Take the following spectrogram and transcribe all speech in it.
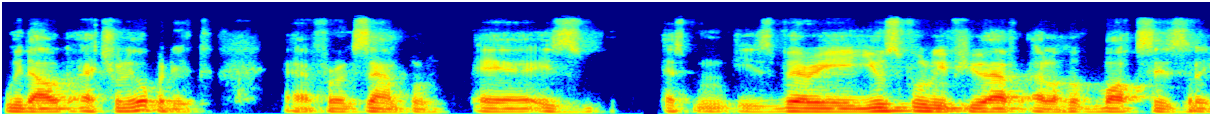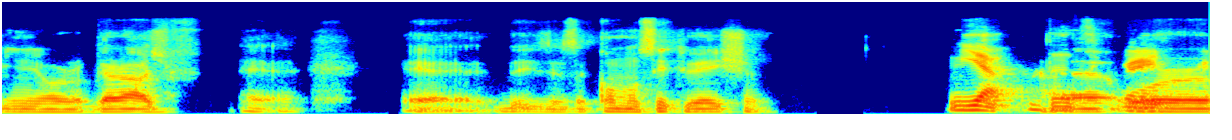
without actually opening it. Uh, for example uh, is is very useful if you have a lot of boxes in your garage. Uh, uh, this is a common situation. Yeah, that's uh, great. Or,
